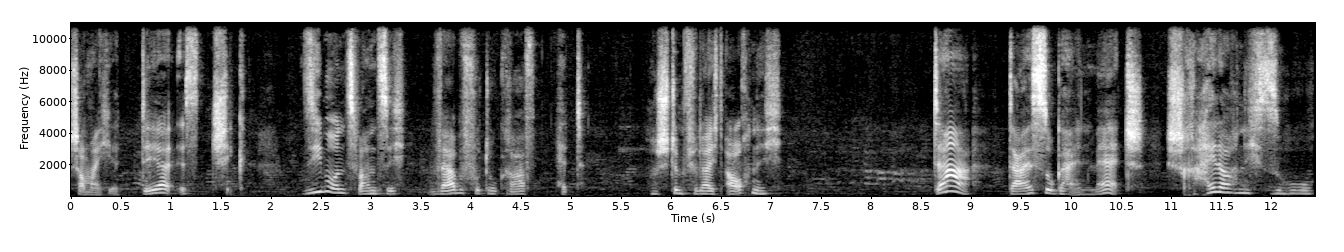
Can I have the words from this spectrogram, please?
Schau mal hier, der ist schick. 27 Werbefotograf Het. Das stimmt vielleicht auch nicht. Da, da ist sogar ein Match. Schrei doch nicht so.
